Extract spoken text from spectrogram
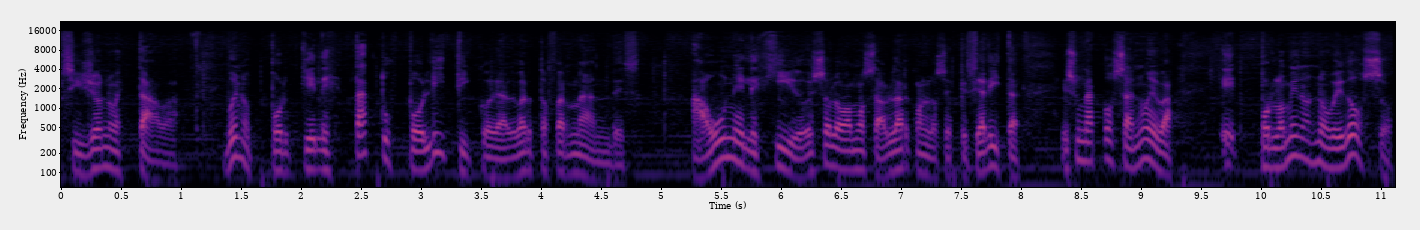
si yo no estaba? Bueno, porque el estatus político de Alberto Fernández, aún elegido, eso lo vamos a hablar con los especialistas, es una cosa nueva, eh, por lo menos novedoso,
